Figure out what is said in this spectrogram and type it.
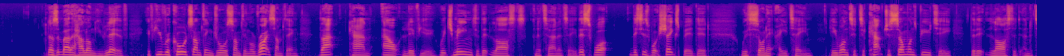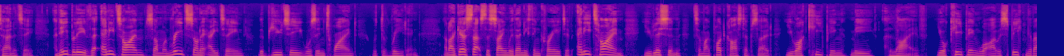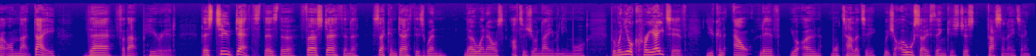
Doesn't matter how long you live, if you record something, draw something, or write something, that can outlive you, which means that it lasts an eternity. This what this is what Shakespeare did with Sonnet 18. He wanted to capture someone's beauty that it lasted an eternity. And he believed that any time someone reads Sonnet 18, the beauty was entwined with the reading. And I guess that's the same with anything creative. Anytime you listen to my podcast episode, you are keeping me alive. You're keeping what I was speaking about on that day there for that period. There's two deaths there's the first death, and the second death is when no one else utters your name anymore. But when you're creative, you can outlive your own mortality, which I also think is just fascinating.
